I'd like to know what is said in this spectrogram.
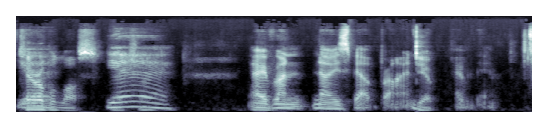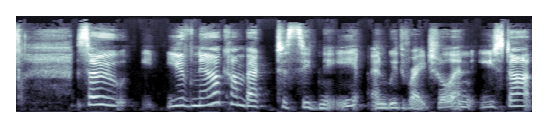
Yeah. Terrible loss. actually. Yeah. Everyone knows about Brian Yep. over there. So you've now come back to Sydney and with Rachel, and you start,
